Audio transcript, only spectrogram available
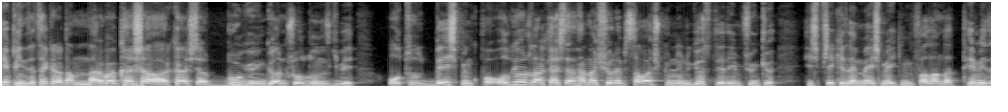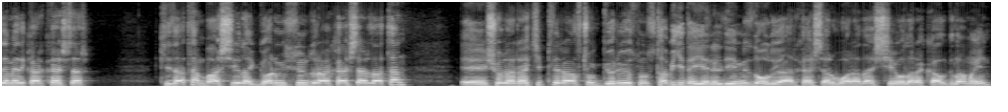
Hepinize tekrardan merhaba arkadaşlar. Arkadaşlar bugün görmüş olduğunuz gibi 35 bin kupa oluyoruz arkadaşlar. Hemen şöyle bir savaş günlüğünü göstereyim. Çünkü hiçbir şekilde matchmaking falan da temizlemedik arkadaşlar. Ki zaten başlığı da görmüşsünüzdür arkadaşlar. Zaten e, şöyle rakipleri az çok görüyorsunuz. Tabii ki de yenildiğimiz de oluyor arkadaşlar bu arada. Şey olarak algılamayın.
